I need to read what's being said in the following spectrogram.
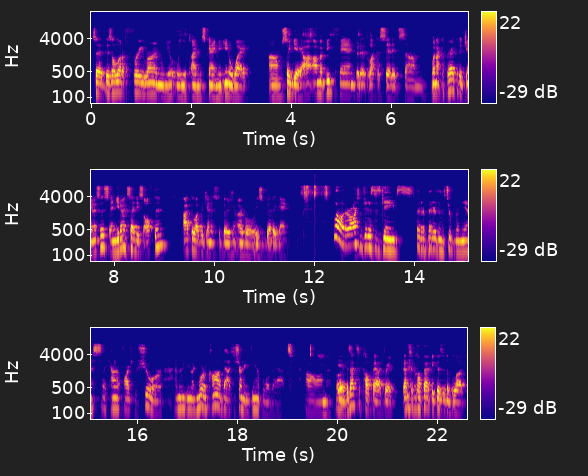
So there's a lot of free roam when you're when you're playing this game in, in a way. Um, so yeah, I, am a big fan, but it, like I said, it's um, when I compare it to the Genesis, and you don't say this often, I feel like the Genesis version overall is a better game. Well, there are some Genesis games that are better than the Super NES counterparts for sure. I'm thinking like Mortal Kombat is a shining example of that. Um, but, yeah, but that's a cop out, Greg. That's a cop out because of the blood.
